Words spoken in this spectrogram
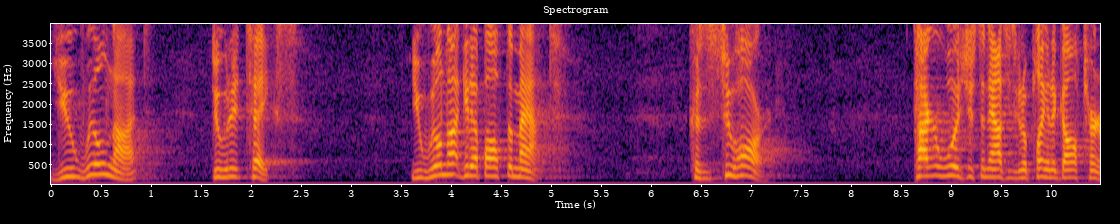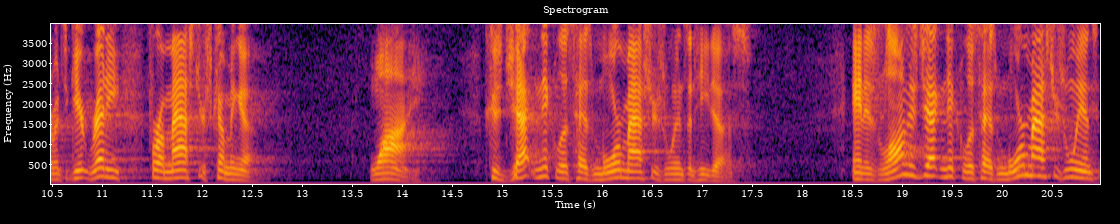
you will not do what it takes. You will not get up off the mat because it's too hard. Tiger Woods just announced he's going to play in a golf tournament to get ready for a Masters coming up. Why? Because Jack Nicklaus has more Masters wins than he does. And as long as Jack Nicklaus has more Masters wins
